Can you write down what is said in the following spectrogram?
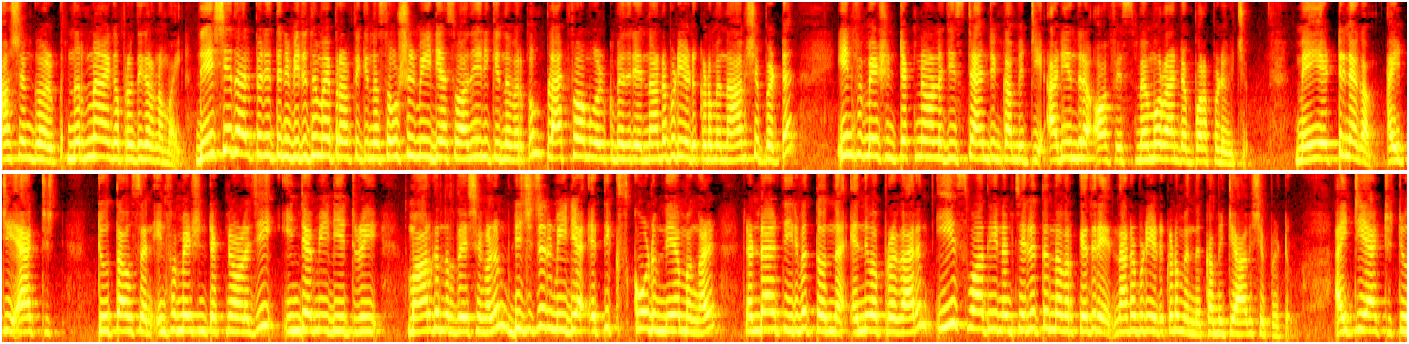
ആശങ്കകൾ നിർണായക പ്രതികരണമായി. ദേശീയ താൽപര്യത്തിന് വിരുദ്ധമായി പ്രവർത്തിക്കുന്ന സോഷ്യൽ മീഡിയ സ്വാധീനിക്കുന്നവർക്കും പ്ലാറ്റ്ഫോമുകൾക്കുമെതിരെ നടപടിയെടുക്കണമെന്നാവശ്യപ്പെട്ട് ഇൻഫർമേഷൻ ടെക്നോളജി സ്റ്റാൻഡിംഗ് കമ്മിറ്റി അടിയന്തര ഓഫീസ് മെമ്മോറാൻഡം പുറപ്പെടുവിച്ചു. മെയ് എട്ടിനകം I T act two thousand information technology intermediary മാർഗനിർദ്ദേശങ്ങളും ഡിജിറ്റൽ മീഡിയ എത്തിക്സ് കോഡും നിയമങ്ങൾ രണ്ടായിരത്തി ഇരുപത്തൊന്ന് എന്നിവ പ്രകാരം ഈ സ്വാധീനം ചെലുത്തുന്നവർക്കെതിരെ നടപടിയെടുക്കണമെന്ന് കമ്മിറ്റി ആവശ്യപ്പെട്ടു. I T act two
